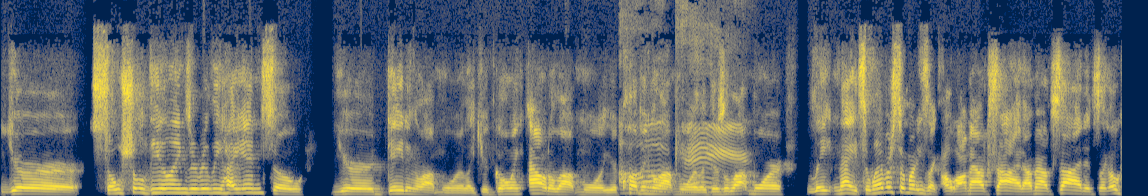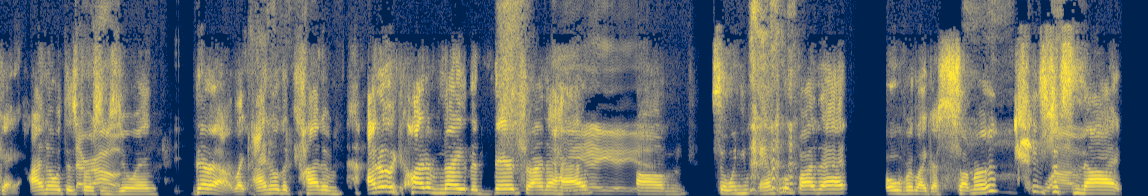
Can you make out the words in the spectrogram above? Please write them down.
your social dealings are really heightened. So you're dating a lot more, like you're going out a lot more, you're clubbing a lot more, like there's a lot more late nights. So whenever somebody's like, oh, I'm outside, I'm outside, it's like, okay, I know what this They're person's out. doing. They're out. Like I know the kind of I know the kind of night that they're trying to have. yeah, yeah, yeah. Um, so when you amplify that over like a summer, it's just not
